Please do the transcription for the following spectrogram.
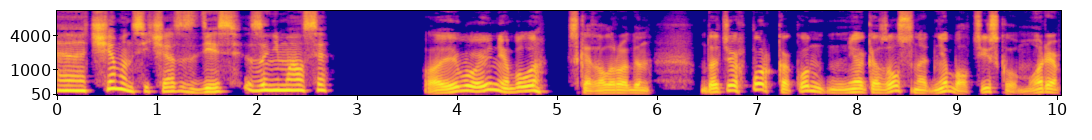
А чем он сейчас здесь занимался?» «А его и не было», — сказал Робин, «до тех пор, как он не оказался на дне Балтийского моря».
